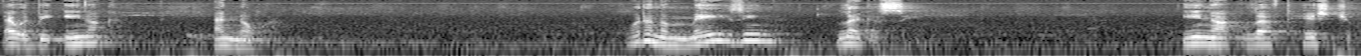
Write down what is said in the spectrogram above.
That would be Enoch and Noah. What an amazing legacy Enoch left his children.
